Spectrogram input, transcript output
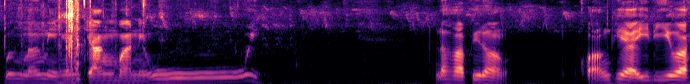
เบื้องหลังนี่แห้งจังบานนี่อุ้ยแล้วครับพี่น้องของเทียอีดีว่ะ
